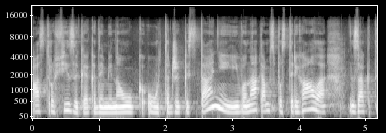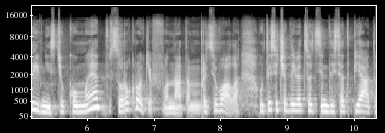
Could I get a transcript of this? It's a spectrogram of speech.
астрофізики Академії наук у Таджикистані, і вона там спостерігала за активністю комет 40 років. Вона там працювала у 1975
